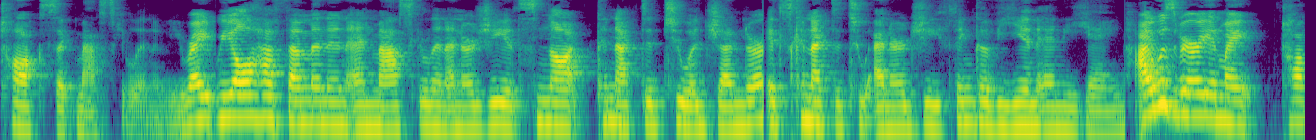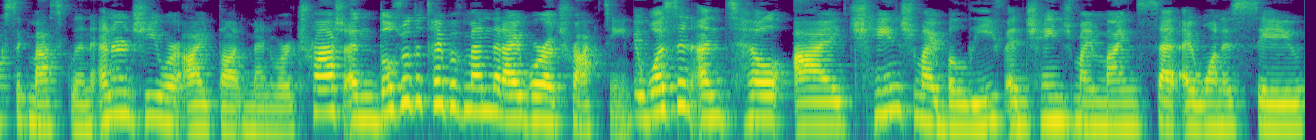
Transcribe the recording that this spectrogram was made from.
toxic masculinity, right? We all have feminine and masculine energy. It's not connected to a gender, it's connected to energy. Think of yin and yang. I was very in my toxic masculine energy where I thought men were trash. And those were the type of men that I were attracting. It wasn't until I changed my belief and changed my mindset, I want to say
